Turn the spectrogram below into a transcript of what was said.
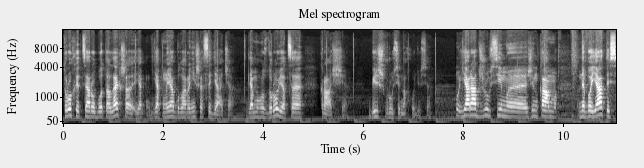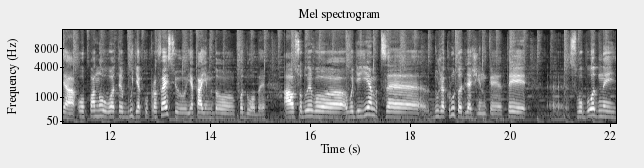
трохи ця робота легша, як, як моя була раніше сидяча. Для мого здоров'я це краще. Більш в русі знаходжуся. Ну, я раджу всім е, жінкам не боятися опановувати будь-яку професію, яка їм до вподоби. А особливо е, водієм це дуже круто для жінки. Ти е, свободний,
